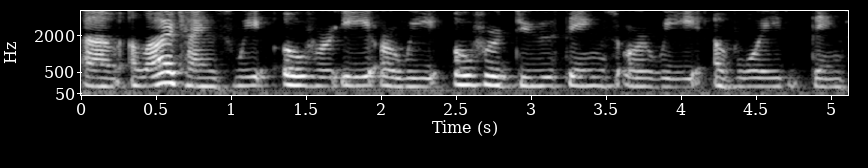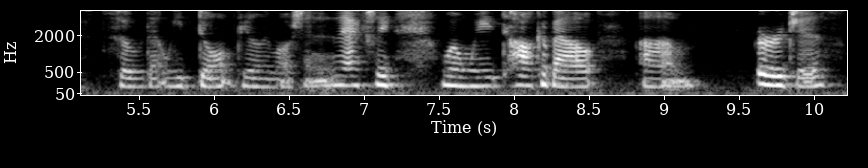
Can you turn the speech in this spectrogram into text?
Um, a lot of times we overeat or we overdo things or we avoid things so that we don't feel emotion. And actually, when we talk about um, urges,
